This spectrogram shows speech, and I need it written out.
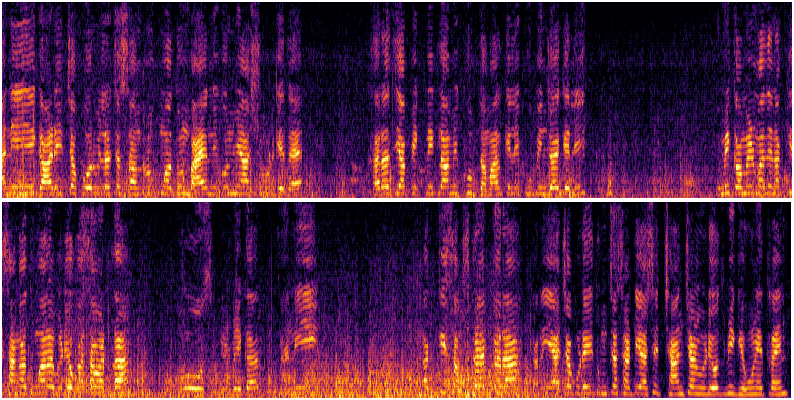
आणि गाडीच्या फोर व्हीलरच्या सनरूफमधून बाहेर निघून मी हा शूट घेत आहे. खरंच या पिकनिकला आम्ही खूप धमाल केली खूप एन्जॉय केली. तुम्ही कमेंटमध्ये नक्की सांगा तुम्हाला व्हिडिओ कसा वाटला. हो स्पीड ब्रेकर आणि नक्की सबस्क्राईब करा कारण याच्या पुढेही तुमच्यासाठी असे छान छान व्हिडिओज मी घेऊन येत राहीन.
